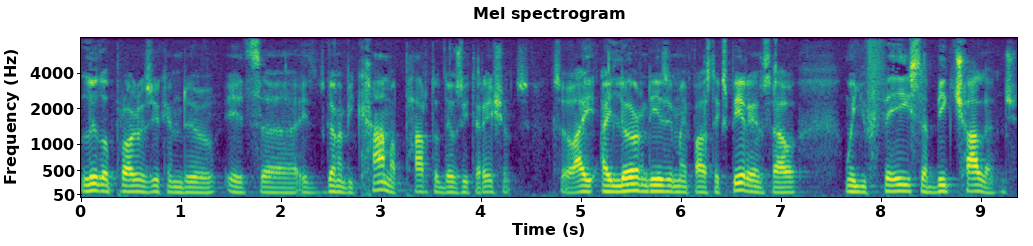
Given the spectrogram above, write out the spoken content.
little progress you can do, it's uh, it's going to become a part of those iterations. So I, I learned this in my past experience how when you face a big challenge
